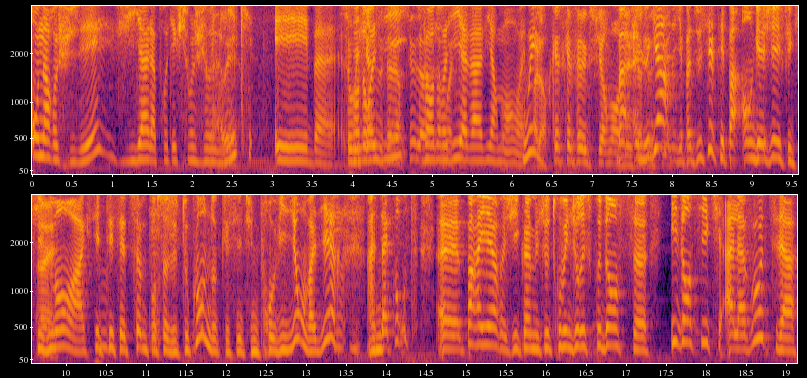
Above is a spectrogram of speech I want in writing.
On a refusé via la protection juridique. Et bah, Ah week-end, vous vendredi, la- vendredi, il y avait un virement. ouais. Alors, qu'est-ce qu'elle fait avec ce virement Bah, déjà, elle le garde, il n'y a pas de souci. Elle s'est pas engagée effectivement à accepter cette somme pour solde de tout compte, donc c'est une provision, on va dire, un acompte. Euh, par ailleurs, j'ai quand même, je trouve une jurisprudence euh, identique à la vôtre. La-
